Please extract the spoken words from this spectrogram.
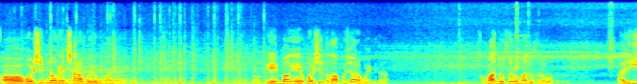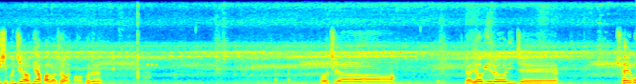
어 훨씬 더 괜찮아 보이는구만. 어, 개인방이 훨씬 더 나쁘지 않아 보입니다. 어, 만족스러워 만족스러워. 아 이제 20분 지나면 그냥 빨라져? 아 그래? 어차 자 여기는 이제 최고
